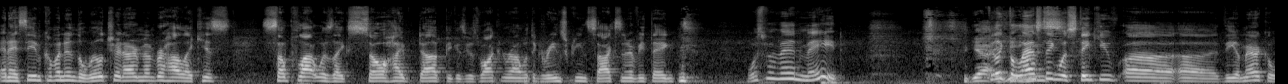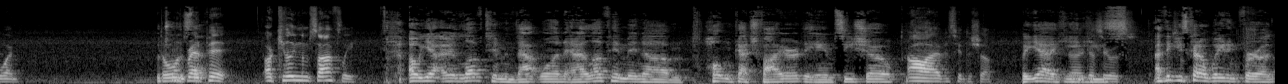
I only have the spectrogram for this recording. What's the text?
and I see him coming in the wheelchair, and I remember how like his subplot was like so hyped up because he was walking around with the green screen socks and everything. What's my man made? Yeah, I feel like the last thing was Thank You, uh, uh, the America one, the one one with Brad that? Pitt, or Killing Them Softly. Oh yeah, I loved him in that one, and I love him in um, *Halt and Catch Fire*, the AMC show. Oh, I haven't seen the show. But yeah, he, Yeah, I guess he he's. was- I think he's kind of waiting for a,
